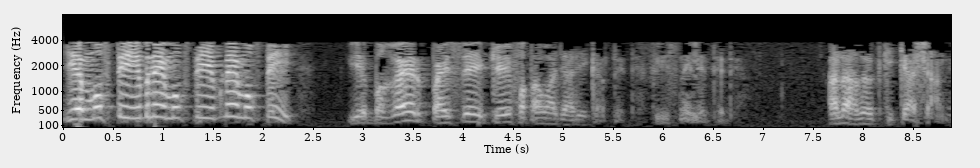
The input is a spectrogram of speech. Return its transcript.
یہ مفتی ابن مفتی ابن مفتی یہ بغیر پیسے کے فتوا جاری کرتے تھے، فیس نہیں لیتے تھے۔ اعلی حضرت کی کیا شان ہے؟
